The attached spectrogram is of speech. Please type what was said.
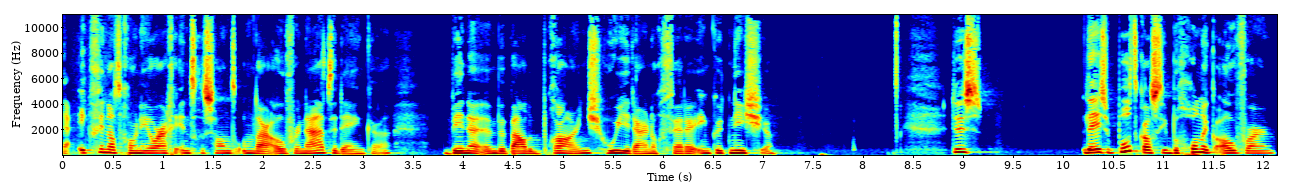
Ja, ik vind dat gewoon heel erg interessant om daarover na te denken. Binnen een bepaalde branche, hoe je daar nog verder in kunt nichen. Dus deze podcast die begon ik over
